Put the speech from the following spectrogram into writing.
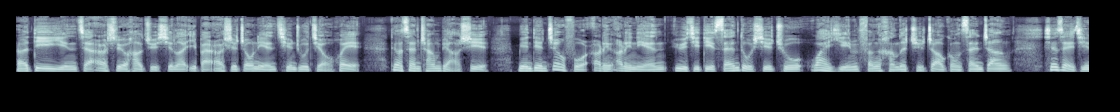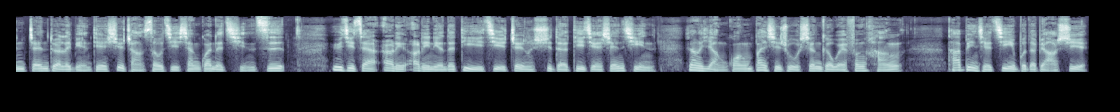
而第一营在二十六号举行了一百二十周年庆祝酒会，廖灿昌表示，缅甸政府二零二零年预计第三度释出外银分行的执照共三张，现在已经针对了缅甸市场搜集相关的情资，预计在二零二零年的第一季正式的递件申请，让仰光办事处升格为分行。他并且进一步的表示，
